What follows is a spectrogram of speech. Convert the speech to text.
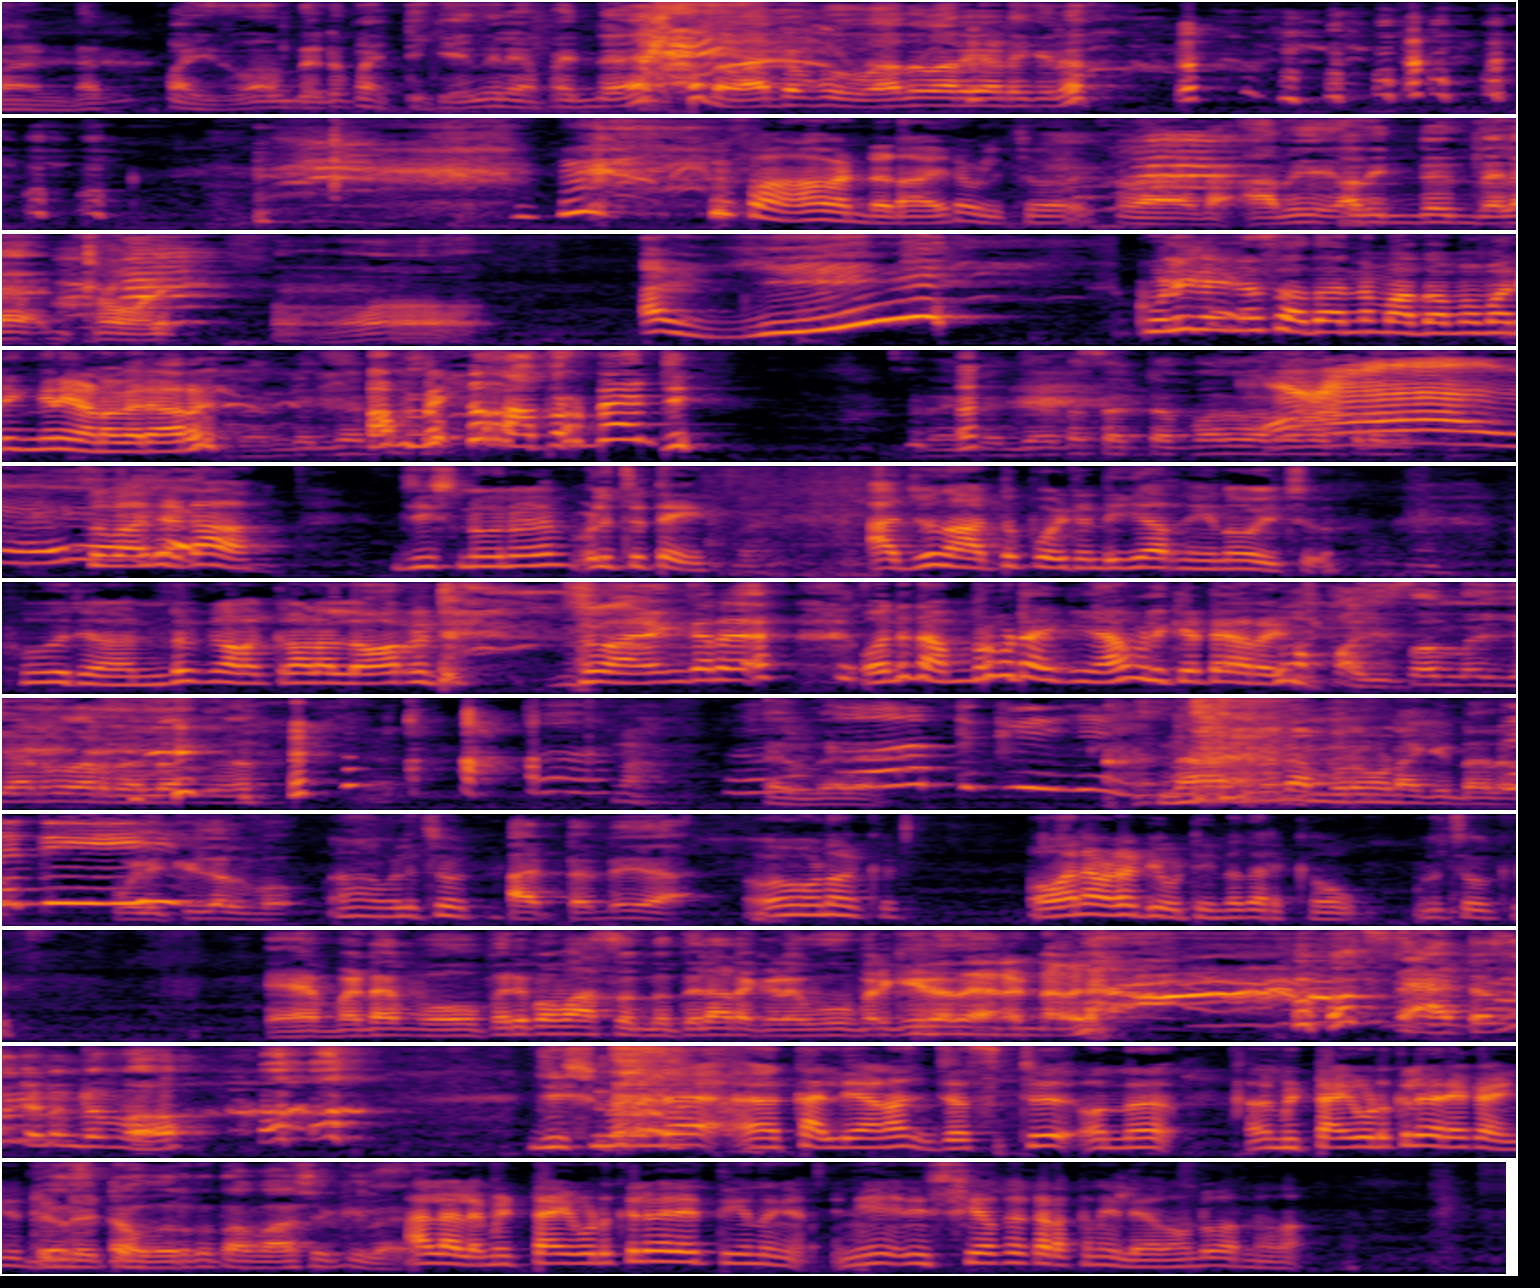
മണ്ടൻ പൈസ തന്നിട്ട് പറ്റിക്കുന്നില്ല. അപ്പൊ എന്റെ മാറ്റം പോവാന്ന് പറയുകയാണെങ്കിലും? പാവണ്ടടാ അതിനെ വിളിച്ചു പറയും. വേണ്ട. അത് അതിന്റെ ഇന്നലെ ട്രോളി. ഓ. അയ്യേ. കുളി കഴിഞ്ഞാൽ സാധാരണ മാതാമ്മമാർ ഇങ്ങനെയാണോ വരാറ്? അമ്മ റബ്ബർ ബാൻഡ് സുഭാഷ് ചേട്ടാ ജിഷ്ണുവിനെ വിളിച്ചിട്ടേ അജു നാട്ടിൽ പോയിട്ടുണ്ട് ഈ അറിഞ്ഞെന്ന് ചോദിച്ചു. ഓ രണ്ടും കണക്കാണല്ലോ പറഞ്ഞിട്ട്. ഭയങ്കര ഓന്റെ നമ്പർ കൂടെ അയക്കും ഞാൻ വിളിക്കട്ടെ അറിയാം പൈസ പറഞ്ഞല്ലോ നമ്പർ വിളിക്ക് ചെലപ്പോ. ആ വിളിച്ചു അറ്റൻഡ് ചെയ്യാ. ഓണാക്ക് ഓൻ അവിടെ ഡ്യൂട്ടിന്റെ തിരക്കാവും. വിളിച്ചു നോക്ക്. എവിടെ മൂപ്പര് ഇപ്പൊ വസന്തത്തിൽ അടക്കണേ മൂപ്പർക്ക് ഇരുപത് നേരം ഉണ്ടാവില്ല. സ്റ്റാറ്റസ് ജിഷ്ണുവിന്റെ കല്യാണം ജസ്റ്റ് ഒന്ന് മിഠായി കൊടുക്കൽ വരെ കഴിഞ്ഞിട്ടുണ്ട് കേട്ടോ. അല്ല അല്ല മിഠായി കൊടുക്കൽ വരെ എത്തിയെന്ന് ഇനി നിശ്ചയമൊക്കെ കിടക്കണില്ലേ? അതുകൊണ്ട് പറഞ്ഞതാ.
